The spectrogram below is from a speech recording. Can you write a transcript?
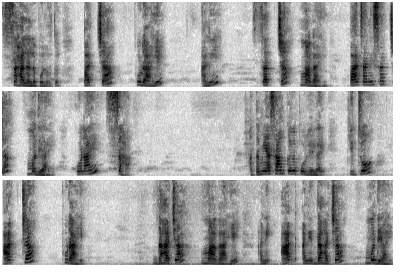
सहाला लपवलं होतं. पाचच्या पुढं आहे आणि सातच्या मागं आहे. पाच आणि सातच्या मध्ये आहे. कोण आहे? सहा. आता मी असा अंकल पोवलेला आहे की जो आठच्या पुढं आहे दहाच्या मागं आहे आणि आठ आणि दहाच्या मध्ये आहे.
